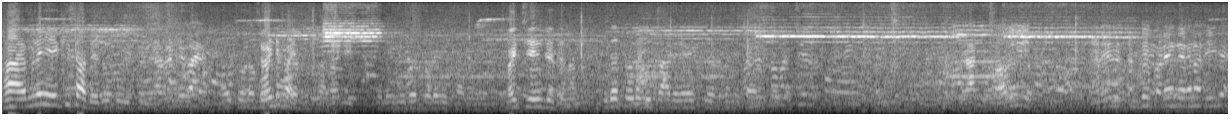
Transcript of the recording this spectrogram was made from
हाँ नहीं एक ही साथ दे दो कोई सेवेंटी फाइव भाई चेंज दे। देना इधर थोड़ा दिखा दे हैं ठीक है?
